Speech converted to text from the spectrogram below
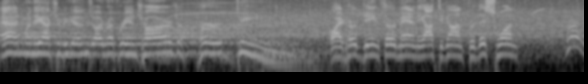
And when the action begins, our referee in charge, Herb Dean. All right, Herb Dean, third man in the octagon for this one. Ready.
